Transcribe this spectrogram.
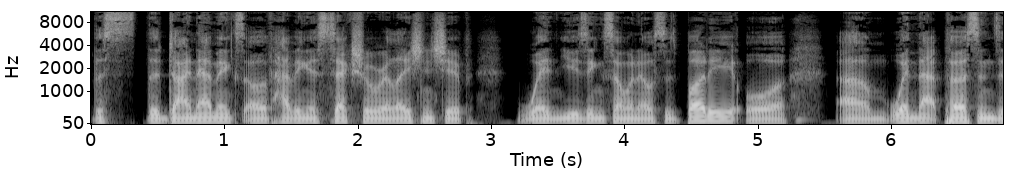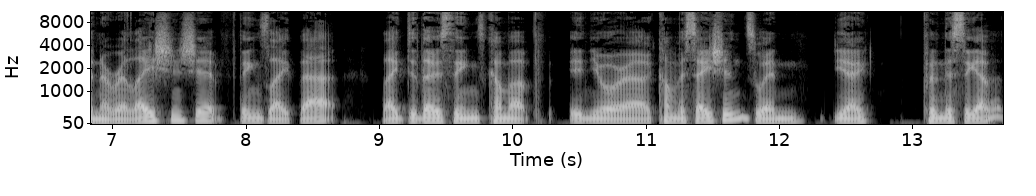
the the dynamics of having a sexual relationship when using someone else's body or um when that person's in a relationship things like that. Like, did those things come up in your uh, conversations when you know putting this together?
